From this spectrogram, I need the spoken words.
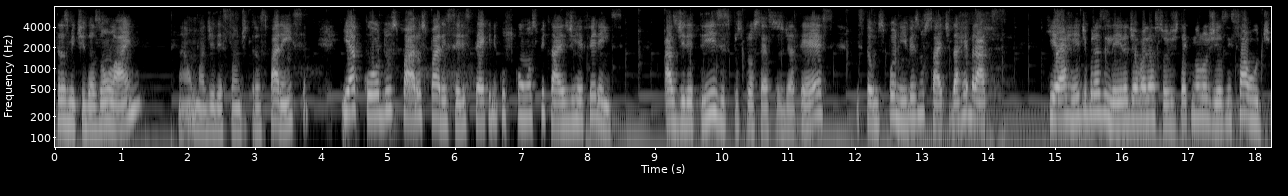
transmitidas online, né, uma direção de transparência, e acordos para os pareceres técnicos com hospitais de referência. As diretrizes para os processos de ATS estão disponíveis no site da Rebrates, que é a Rede Brasileira de Avaliações de Tecnologias em Saúde,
